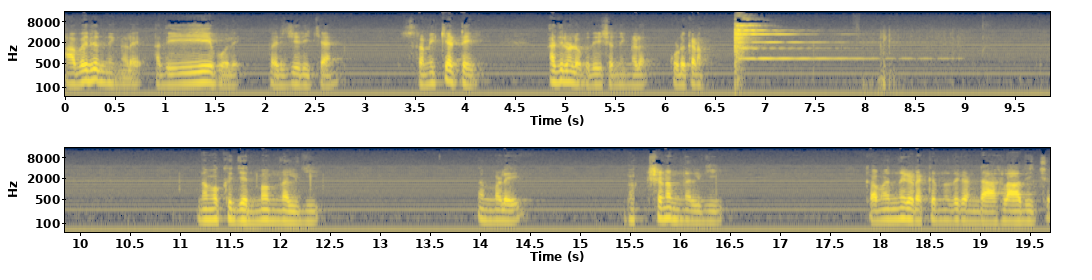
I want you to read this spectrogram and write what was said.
അവരും നിങ്ങളെ അതേപോലെ പരിചരിക്കാൻ ശ്രമിക്കട്ടെ. അതിനുള്ള ഉപദേശം നിങ്ങൾ കൊടുക്കണം. നമുക്ക് ജന്മം നൽകി നമ്മളെ ഭക്ഷണം നൽകി കമന്ന് കിടക്കുന്നത് കണ്ട് ആഹ്ലാദിച്ച്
